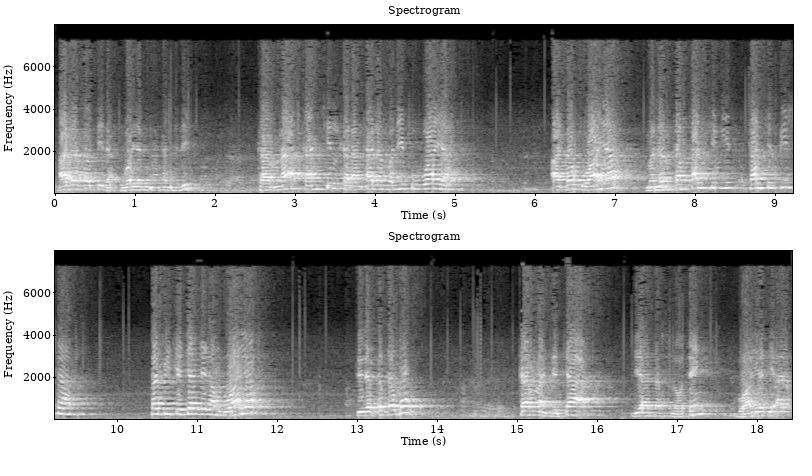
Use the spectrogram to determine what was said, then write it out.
Ada atau tidak buaya dengan kancil? Karena kancil kadang-kadang menipu buaya ada buaya menerkam kancing kancing pisang. Tapi cecak dengan buaya tidak ketemu. Karena cecak di atas loteng, buaya di air,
